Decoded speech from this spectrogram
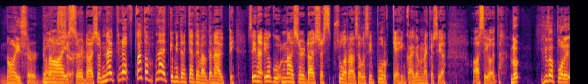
Nicer Dicer. Nicer Dicer. Näytti, no kato, näetkö miten kätevältä näytti? Siinä joku Nicer Dicer suoraan sellaisiin purkkeihin kaiken näköisiä asioita. No hyvä puoli,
